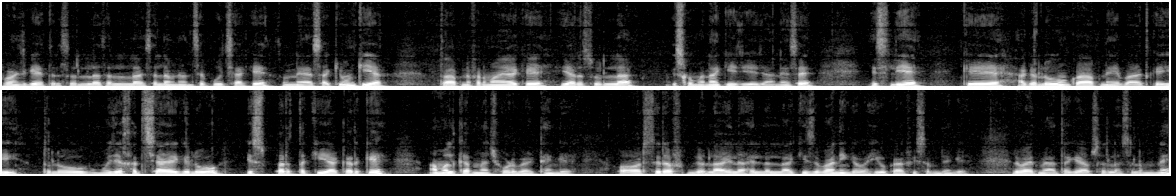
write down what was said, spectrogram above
پہنچ گئے تو رسول اللہ صلی اللہ علیہ وسلم نے ان سے پوچھا کہ تم نے ایسا کیوں کیا؟ تو آپ نے فرمایا کہ یا رسول اللہ اس کو منع کیجیے جانے سے۔ اس لیے کہ اگر لوگوں کو آپ نے یہ بات کہی تو لوگ، مجھے خدشہ ہے کہ لوگ اس پر تکیہ کر کے عمل کرنا چھوڑ بیٹھیں گے اور صرف لا الہ الا اللہ کی زبانی گواہی کو کافی سمجھیں گے۔ روایت میں آتا ہے کہ آپ صلی اللہ علیہ وسلم نے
